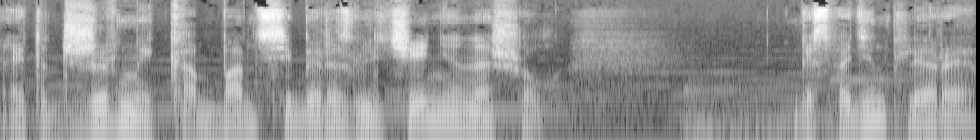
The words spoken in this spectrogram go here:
а этот жирный кабан себе развлечения нашел. Господин Клере,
